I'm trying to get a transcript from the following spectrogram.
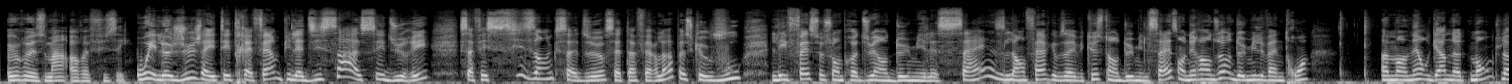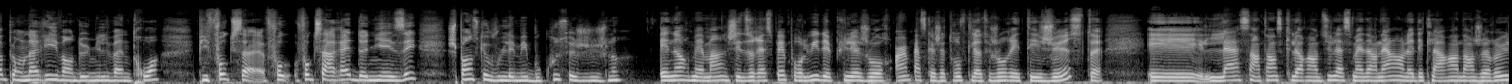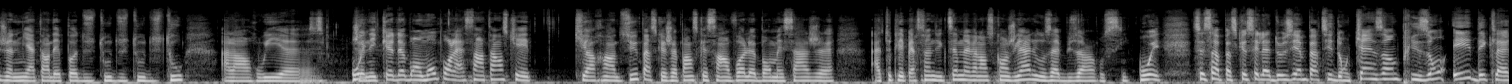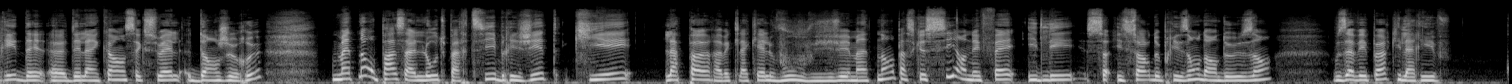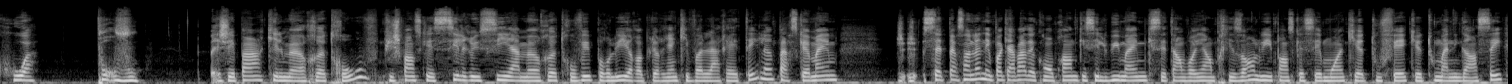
heureusement, a refusé. Oui, le juge a été très ferme, puis il a dit ça a assez duré. Ça fait six ans que ça dure, cette affaire-là, parce que vous, les faits se sont produits en 2016. L'enfer que vous avez vécu, c'est en 2016. On est rendu en 2023 à un moment donné, on regarde notre montre là, puis on arrive en 2023, puis faut que ça, faut, faut que ça arrête de niaiser. Je pense que vous l'aimez beaucoup ce juge-là énormément. J'ai du respect pour lui depuis le jour 1 parce que je trouve qu'il a toujours été juste. Et la sentence qu'il a rendue la semaine dernière en le déclarant dangereux, je ne m'y attendais pas du tout, du tout, du tout. Alors oui, euh, je n'ai que de bons mots pour la sentence qui a qui a rendu parce que je pense que ça envoie le bon message euh, à toutes les personnes victimes de violence conjugale et aux abuseurs aussi. Oui, c'est ça, parce que c'est la deuxième partie, donc 15 ans de prison et déclaré euh, délinquant sexuel dangereux. Maintenant, on passe à l'autre partie, Brigitte, qui est la peur avec laquelle vous vivez maintenant, parce que si en effet il est, il sort de prison dans deux ans, vous avez peur qu'il arrive quoi pour vous? J'ai peur qu'il me retrouve, puis je pense que s'il réussit à me retrouver, pour lui, il y aura plus rien qui va l'arrêter, là, parce que même cette personne-là n'est pas capable de comprendre que c'est lui-même qui s'est envoyé en prison. Lui, il pense que c'est moi qui a tout fait, qui a tout manigancé.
